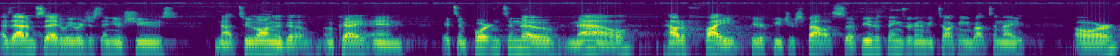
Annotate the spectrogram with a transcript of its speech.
as Adam said, we were just in your shoes not too long ago. Okay. And it's important to know now how to fight for your future spouse. So, a few of the things we're going to be talking about tonight are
